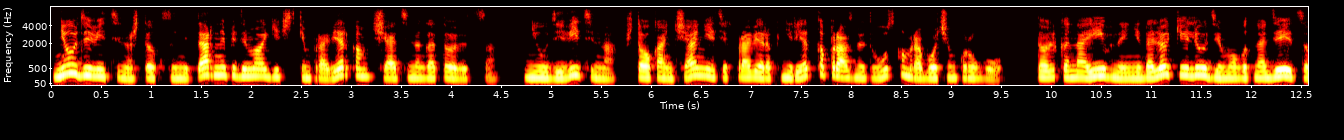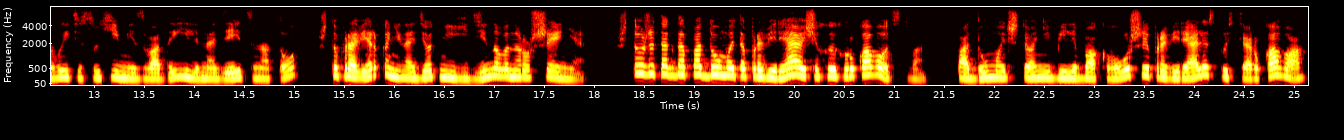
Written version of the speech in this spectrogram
Неудивительно, что к санитарно-эпидемиологическим проверкам тщательно готовятся. Неудивительно, что окончание этих проверок нередко празднуют в узком рабочем кругу. Только наивные, недалекие люди могут надеяться выйти сухими из воды или надеяться на то, что проверка не найдет ни единого нарушения – что же тогда подумает о проверяющих их руководство? Подумает, что они били бак в уши и проверяли спустя рукава.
